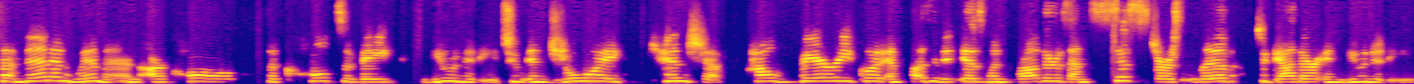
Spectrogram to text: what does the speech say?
that men and women are called to cultivate unity, to enjoy kinship. How very good and pleasant it is when brothers and sisters live together in unity.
